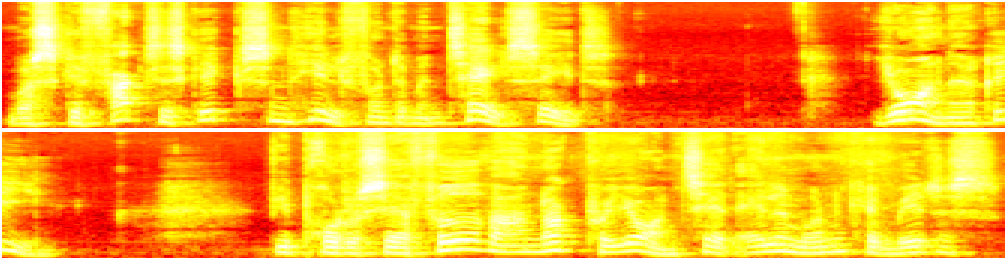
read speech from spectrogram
Måske faktisk ikke sådan helt fundamentalt set. Jorden er rig. Vi producerer fødevarer nok på jorden til, at alle munde kan mættes.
